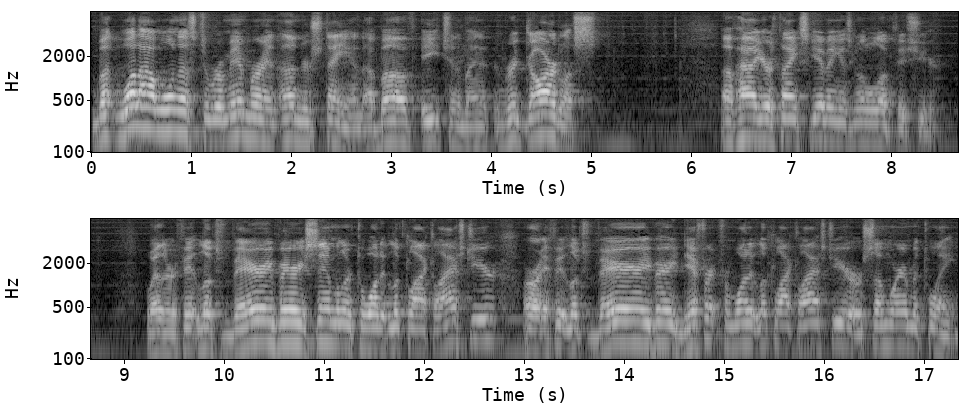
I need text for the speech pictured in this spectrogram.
But what I want us to remember and understand above each and regardless of how your Thanksgiving is going to look this year. Whether if it looks very, very similar to what it looked like last year, or if it looks very, very different from what it looked like last year, or somewhere in between.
